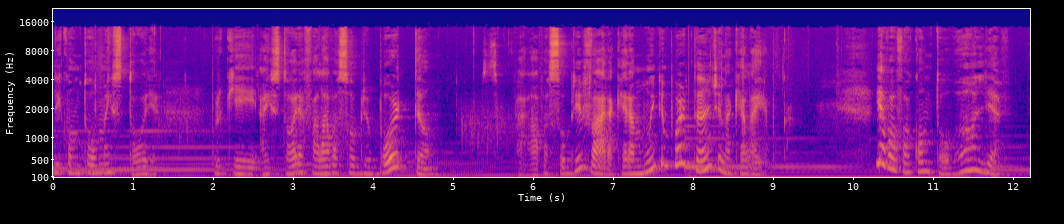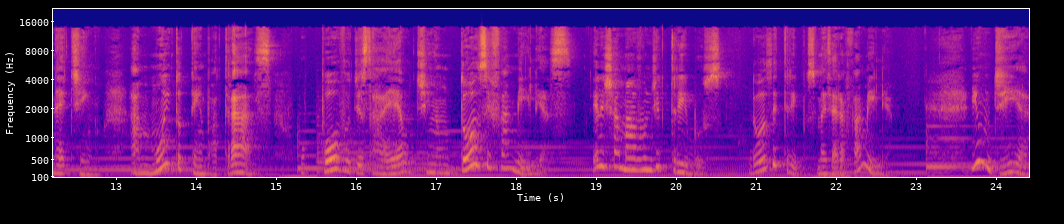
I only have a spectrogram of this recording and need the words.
lhe contou uma história, porque a história falava sobre o bordão falava sobre vara, que era muito importante naquela época. E a vovó contou: Olha, netinho, há muito tempo atrás, o povo de Israel tinha 12 famílias. Eles chamavam de tribos, 12 tribos, mas era família. E um dia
